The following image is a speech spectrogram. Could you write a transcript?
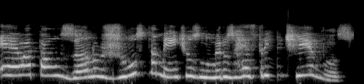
ela está usando justamente os números restritivos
